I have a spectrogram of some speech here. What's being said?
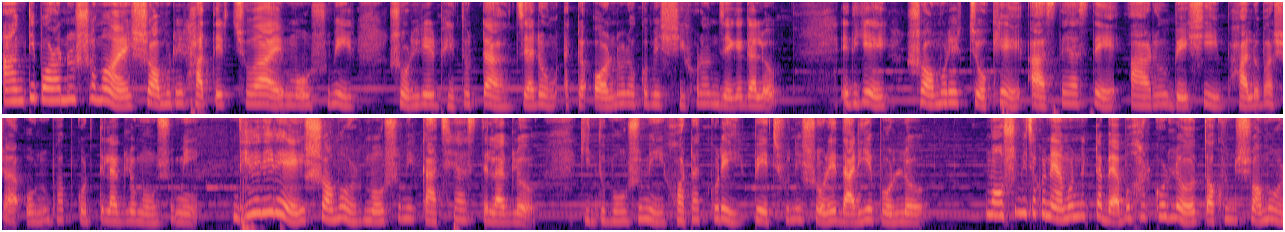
আংটি পরানোর সময় সমরের হাতের ছোঁয়ায় মৌসুমীর শরীরের ভেতরটা যেন একটা অন্য রকমের শিহরণ জেগে গেল। এদিকে সমরের চোখে আস্তে আস্তে আরও বেশি ভালোবাসা অনুভব করতে লাগল মৌসুমি। ধীরে ধীরে সমর মৌসুমীর কাছে আসতে লাগল, কিন্তু মৌসুমি হঠাৎ করেই পেছনে সরে দাঁড়িয়ে পড়ল। মৌসুমি যখন এমন একটা ব্যবহার করল, তখন সমর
